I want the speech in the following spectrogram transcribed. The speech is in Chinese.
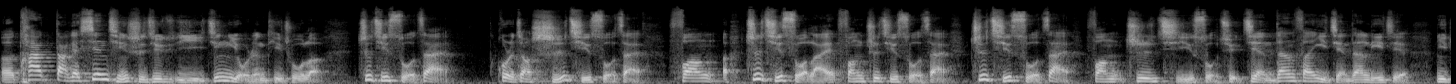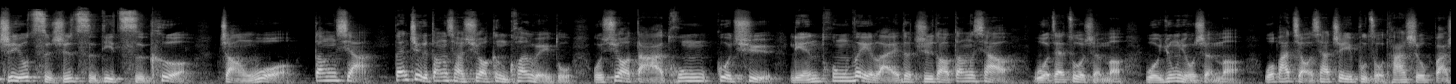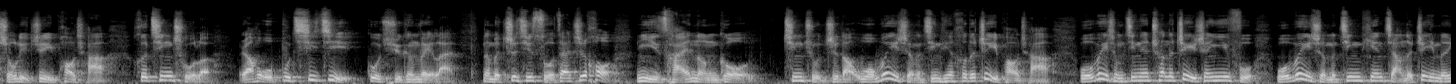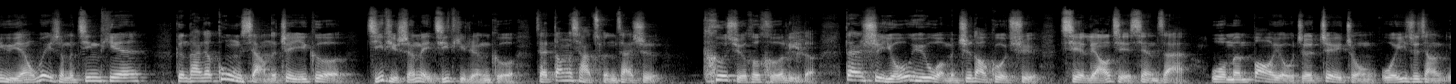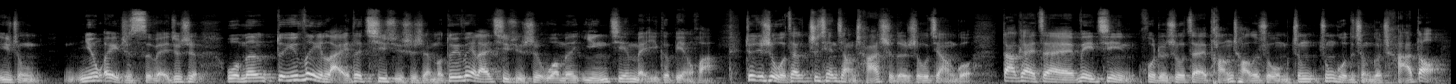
呃，他大概先秦时期已经有人提出了知其所在，或者叫识其所在，方呃知其所来，方知其所在，知其所在，方知其所去。简单翻译，简单理解，你只有此时此地此刻掌握当下。但这个当下需要更宽维度，我需要打通过去，连通未来的，知道当下我在做什么，我拥有什么，我把脚下这一步走踏实，把手里这一泡茶喝清楚了，然后我不期冀过去跟未来，那么知其所在之后，你才能够清楚知道我为什么今天喝的这一泡茶，我为什么今天穿的这一身衣服，我为什么今天讲的这一门语言，为什么今天。跟大家共享的这一个集体审美、集体人格，在当下存在是科学和合理的。但是，由于我们知道过去且了解现在，我们抱有着这种我一直讲一种 New Age 思维，就是我们对于未来的期许是什么？对于未来期许是我们迎接每一个变化。这就是我在之前讲茶史的时候讲过，大概在魏晋或者说在唐朝的时候，我们中中国的整个茶道。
